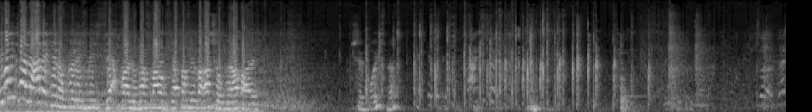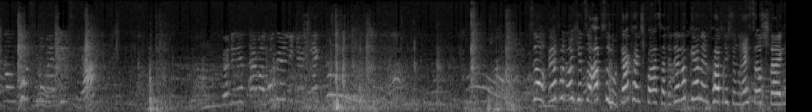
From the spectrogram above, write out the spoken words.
Über eine kleine Anerkennung würde ich mich sehr freuen. Und pass mal auf, ich habe noch eine Überraschung. Hör mal. Schön ruhig, ne? in Fahrt Richtung rechts aussteigen.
